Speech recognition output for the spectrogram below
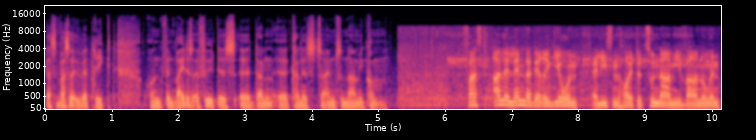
das Wasser überträgt. Und wenn beides erfüllt ist, äh, dann äh, kann es zu einem Tsunami kommen. Fast alle Länder der Region erließen heute Tsunami-Warnungen.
